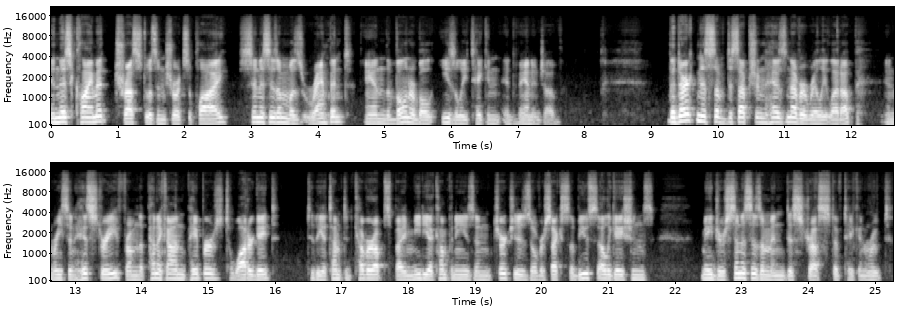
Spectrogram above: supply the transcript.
In this climate, trust was in short supply, cynicism was rampant, and the vulnerable easily taken advantage of. The darkness of deception has never really let up. In recent history, from the Pentagon Papers to Watergate, to the attempted cover ups by media companies and churches over sex abuse allegations, major cynicism and distrust have taken root.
